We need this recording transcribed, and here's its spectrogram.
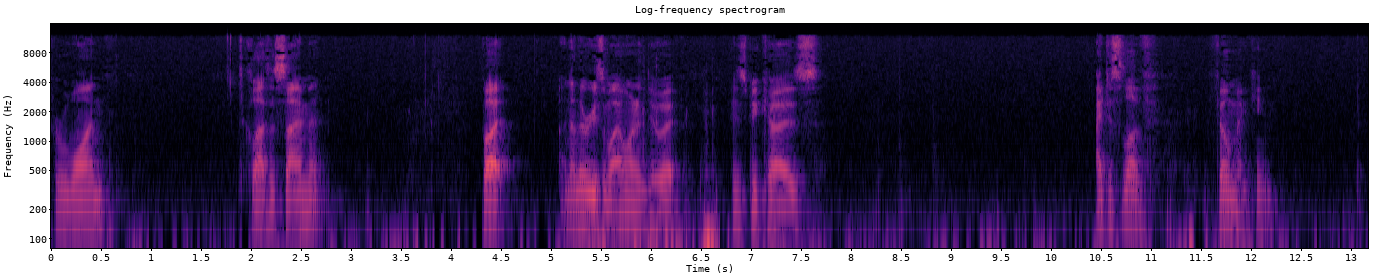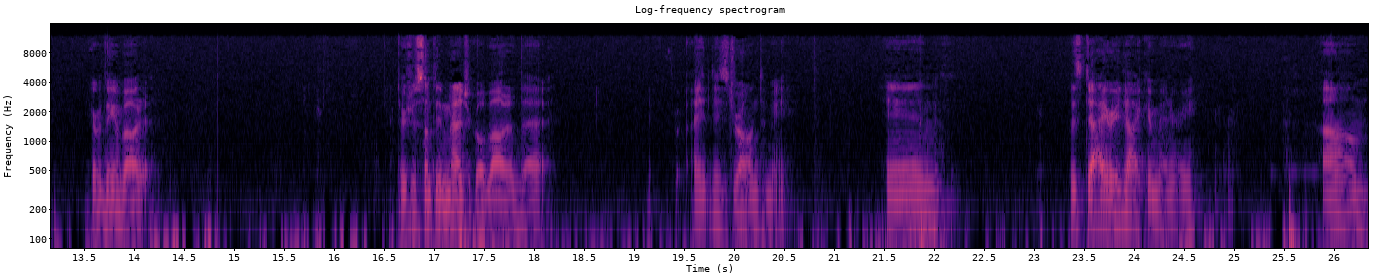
For one, it's a class assignment. But another reason why I want to do it is because I just love filmmaking. Everything about it. There's just something magical about it that is drawn to me. And this diary documentary, um,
